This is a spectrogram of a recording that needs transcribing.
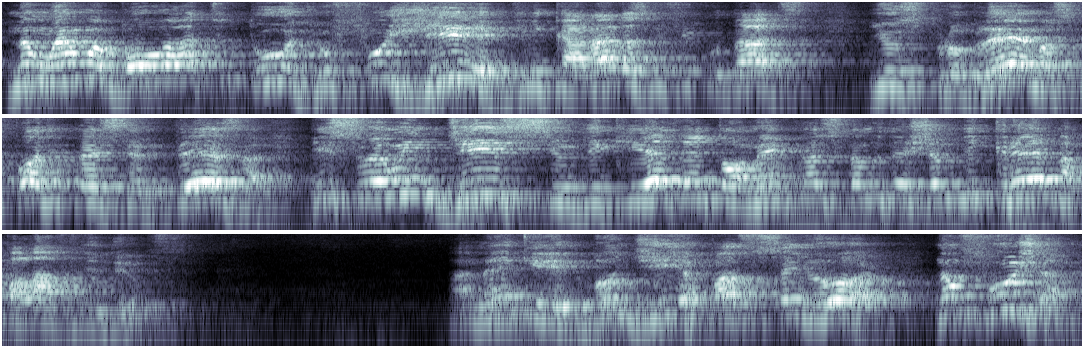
não é uma boa atitude. O fugir de encarar as dificuldades e os problemas, pode ter certeza, isso é um indício de que eventualmente nós estamos deixando de crer na palavra de Deus. Amém, querido? Bom dia, paz do Senhor. Não fuja.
